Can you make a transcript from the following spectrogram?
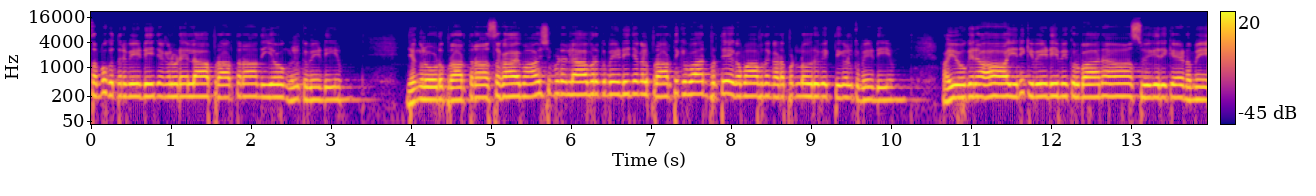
സമൂഹത്തിന് വേണ്ടി ഞങ്ങളുടെ എല്ലാ പ്രാർത്ഥനാ നിയോഗങ്ങൾക്ക് വേണ്ടിയും ഞങ്ങളോട് പ്രാർത്ഥനാ സഹായം ആവശ്യപ്പെട്ട എല്ലാവർക്കും വേണ്ടി ഞങ്ങൾ പ്രാർത്ഥിക്കുവാൻ പ്രത്യേകമാവുന്ന കടപ്പെട്ടുള്ള ഒരു വ്യക്തികൾക്ക് വേണ്ടിയും അയോഗ്യനായ എനിക്ക് വേണ്ടി ഈ കുർബാന സ്വീകരിക്കണമേ.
